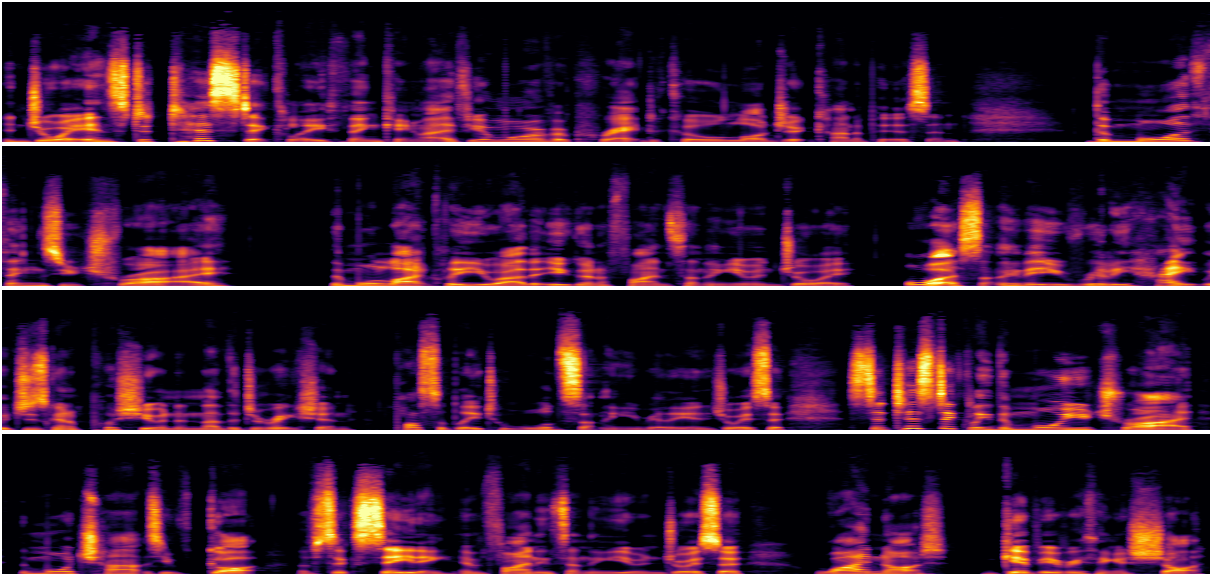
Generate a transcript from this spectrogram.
enjoy. And statistically thinking, like if you're more of a practical logic kind of person, the more things you try, the more likely you are that you're going to find something you enjoy or something that you really hate, which is going to push you in another direction, possibly towards something you really enjoy. So, statistically, the more you try, the more chance you've got of succeeding and finding something you enjoy. So, why not give everything a shot,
